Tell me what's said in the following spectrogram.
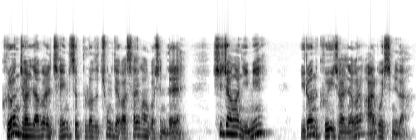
그런 전략을 제임스 블러드 총재가 사용한 것인데 시장은 이미 이런 그의 전략을 알고 있습니다.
